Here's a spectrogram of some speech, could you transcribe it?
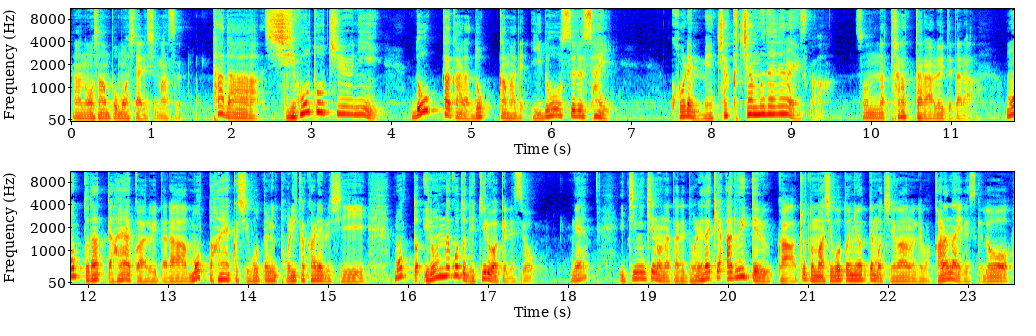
あの、お散歩もしたりします。ただ、仕事中にどっかからどっかまで移動する際、これめちゃくちゃ無駄じゃないですか？そんなタラッタラ歩いてたら。もっとだって早く歩いたら、もっと早く仕事に取り掛かれるし、もっといろんなことできるわけですよ。ね。一日の中でどれだけ歩いてるか、ちょっとまあ仕事によっても違うのでわからないですけど、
